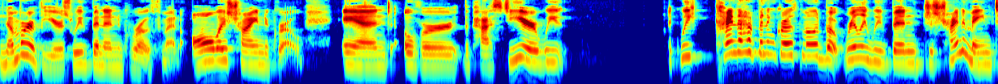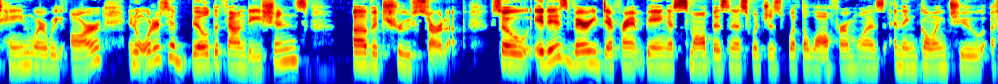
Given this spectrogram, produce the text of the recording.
number of years, we've been in growth mode, always trying to grow. And over the past year, we like we kind of have been in growth mode, but really we've been just trying to maintain where we are in order to build the foundations of a true startup. So it is very different being a small business, which is what the law firm was, and then going to a,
